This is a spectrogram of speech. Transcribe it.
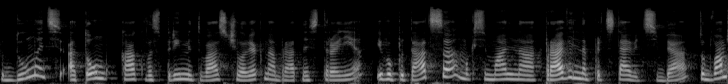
думать о том, как воспримет вас человек на обратной стороне, и попытаться максимально правильно представить себя, чтобы вам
